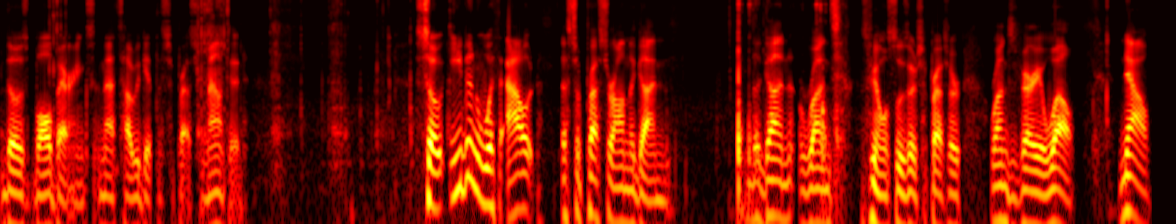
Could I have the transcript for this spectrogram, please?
those ball bearings, and that's how we get the suppressor mounted. So even without a suppressor on the gun, the gun runs, as we almost lose our suppressor, runs very well. Now,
